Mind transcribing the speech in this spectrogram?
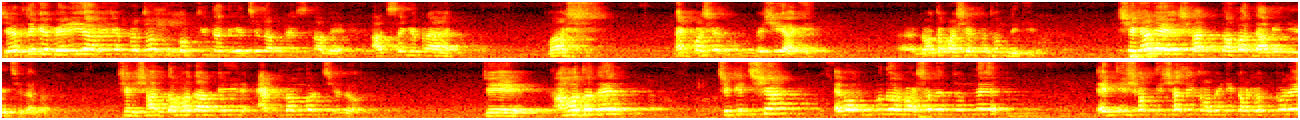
জেল থেকে বেরিয়ে আমি যে প্রথম বক্তৃতা দিয়েছিলাম প্রেস ক্লাবে আজ থেকে প্রায় মাস, এক মাসের বেশি আগে গত মাসের প্রথম দিকে সেখানে সাত দফা দাবি দিয়েছিলাম। সেই সাত দফা দাবির এক নম্বর ছিল যে আহতদের চিকিৎসা এবং পুনর্বাসনের জন্য একটি শক্তিশালী কমিটি গঠন করে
